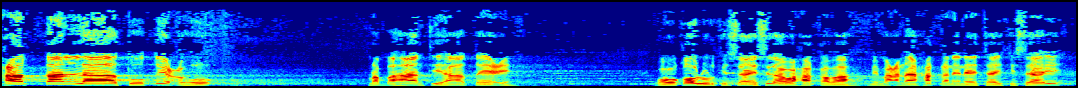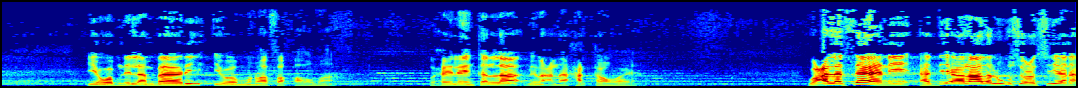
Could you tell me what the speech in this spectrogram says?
xaqan laa tuطichu dhab ahaantii ha aطeecin wahuwa qowlu اlkisaa'i sidaa waxaa qaba bimacnaa xaqan inay tahay kisaa'i iyo wabni اlambaari iyo wa munaafaqahumaa waxay leeyihin kalaa bimacnaa xaqan waaye wa calى الثaanي haddii alaada lagu socodsiiyana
